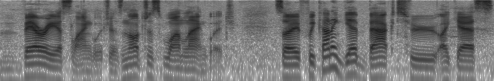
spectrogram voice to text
various languages, not just one language. So if we kind of get back to, I guess,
